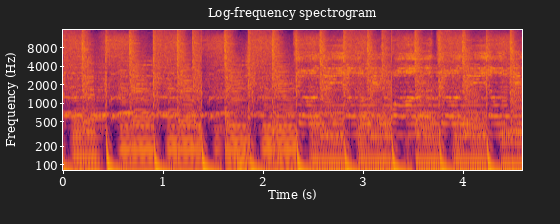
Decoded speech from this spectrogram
You're the only one, you're the only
